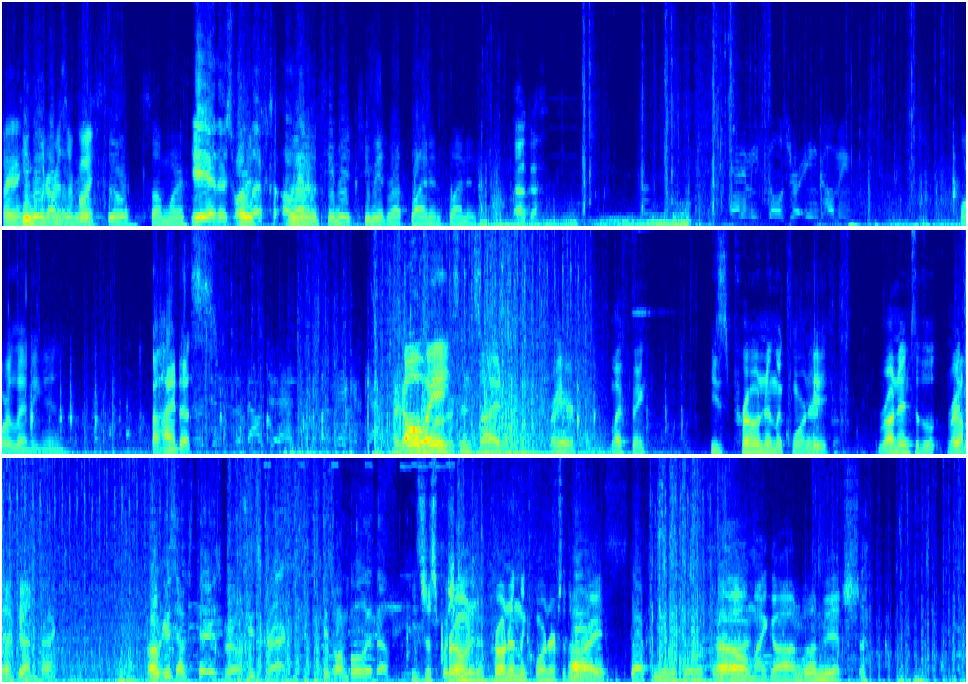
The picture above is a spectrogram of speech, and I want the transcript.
Waiting. Teammate on Where is the our boy? roof still, somewhere. Yeah, yeah, there's one Or- left. I'll no, get no, him. teammate, teammate, right, flying in, flying in. Okay. Enemy soldier incoming. More landing in. Behind us. This is about to end. Make it count. I got Oh, hey, he's inside. Right here. Life ping. He's prone in the corner. Hey, Run into the right brought my gun back. Oh, he's upstairs, bro. He's cracked. He's one bullet though. He's just Push prone, prone in the corner to the Uh, right. Stuck me with the. Oh my god, what a Run me. bitch.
